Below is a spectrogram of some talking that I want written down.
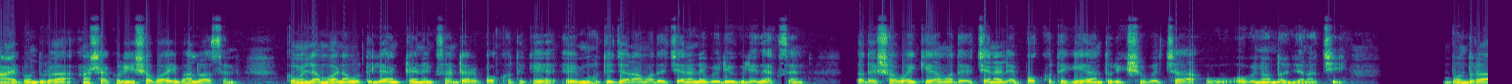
হাই বন্ধুরা, আশা করি সবাই ভালো আছেন। কুমিল্লা ময়নামতি ল্যান্ড ট্রেনিং সেন্টারের পক্ষ থেকে এই মুহূর্তে যারা আমাদের চ্যানেলে ভিডিওগুলি দেখছেন, তাদের সবাইকে আমাদের চ্যানেলের পক্ষ থেকে আন্তরিক শুভেচ্ছা ও অভিনন্দন জানাচ্ছি। বন্ধুরা,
